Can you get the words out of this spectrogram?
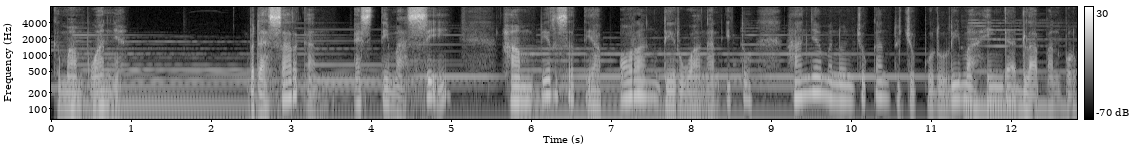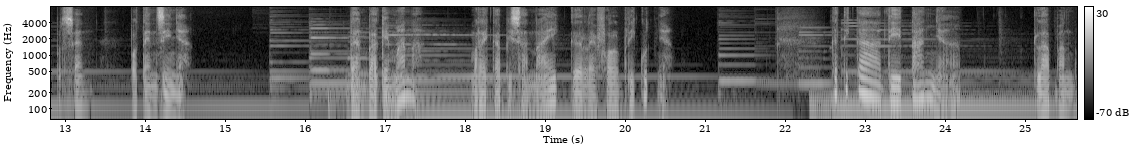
kemampuannya. Berdasarkan estimasi, hampir setiap orang di ruangan itu hanya menunjukkan 75 hingga 80% potensinya. Dan bagaimana mereka bisa naik ke level berikutnya. Ketika ditanya 18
